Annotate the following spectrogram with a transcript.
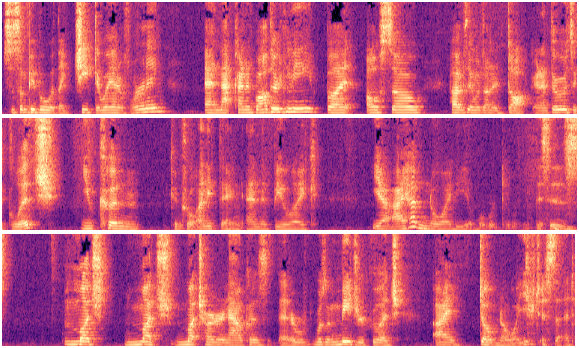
So some people would like cheat their way out of learning, and that kind of bothered me. But also how everything was on a doc, and if there was a glitch, you couldn't control anything, and it'd be like, yeah, I have no idea what we're doing. This mm-hmm. is much, much, much harder now because there was a major glitch. I don't know what you just said.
